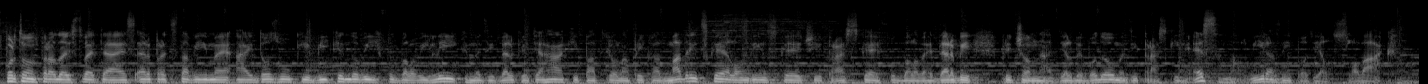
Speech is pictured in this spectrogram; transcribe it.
V športovom spravodajstve TASR predstavíme aj dozvuky víkendových futbalových lík. Medzi veľké ťaháky patrilo napríklad madridské, londýnske či pražské futbalové derby, pričom na delbe bodov medzi pražskými S mal výrazný podiel Slovák.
